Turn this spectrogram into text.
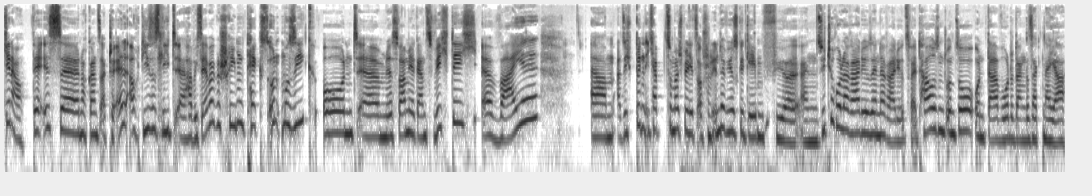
Genau, der ist äh, noch ganz aktuell. Auch dieses Lied äh, habe ich selber geschrieben, Text und Musik. Und ähm, das war mir ganz wichtig, äh, weil ähm, also ich bin, ich habe zum Beispiel jetzt auch schon Interviews gegeben für einen Südtiroler Radiosender, Radio 2000 und so. Und da wurde dann gesagt, na ja,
